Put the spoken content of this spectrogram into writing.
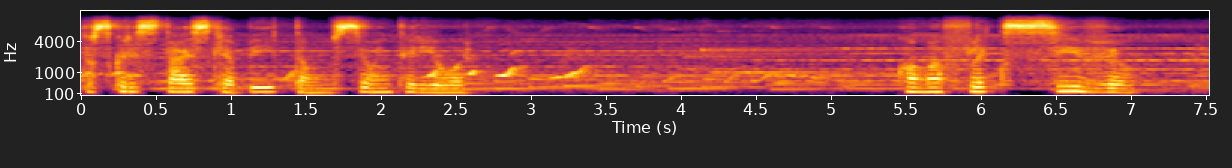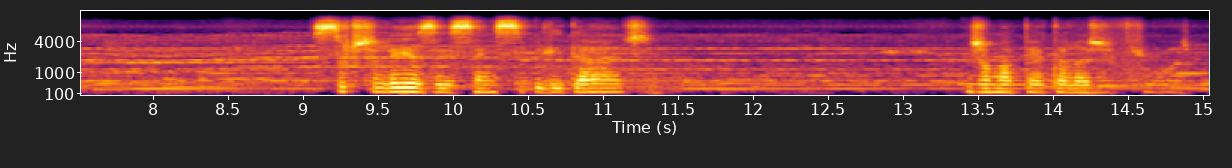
dos cristais que habitam o seu interior, como a flexível sutileza e sensibilidade de uma pétala de flor.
